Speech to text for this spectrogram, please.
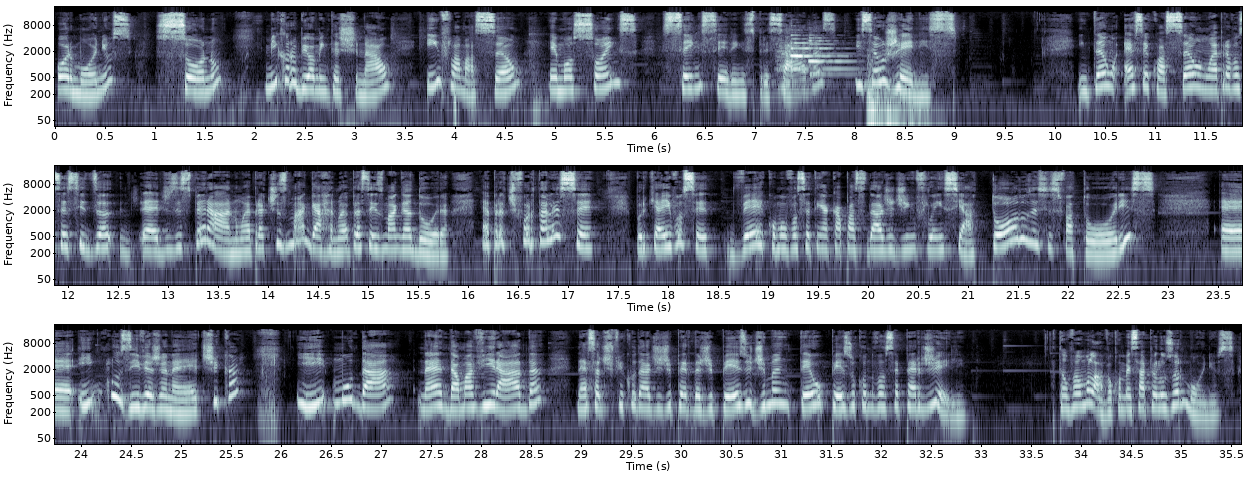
hormônios, sono, microbioma intestinal, inflamação, emoções sem serem expressadas e seus genes. Então, essa equação não é para você se é, desesperar, não é para te esmagar, não é para ser esmagadora, é para te fortalecer. Porque aí você vê como você tem a capacidade de influenciar todos esses fatores, é, inclusive a genética, e mudar, né, dar uma virada nessa dificuldade de perda de peso e de manter o peso quando você perde ele. Então vamos lá, vou começar pelos hormônios.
